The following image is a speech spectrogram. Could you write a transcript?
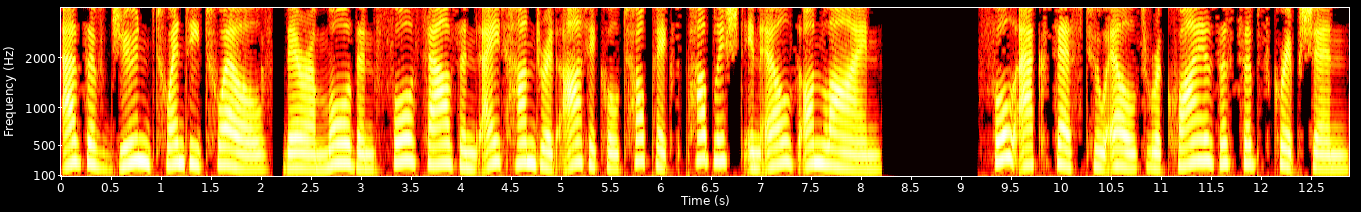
As of June 2012, there are more than 4,800 article topics published in ELS online. Full access to ELS requires a subscription.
